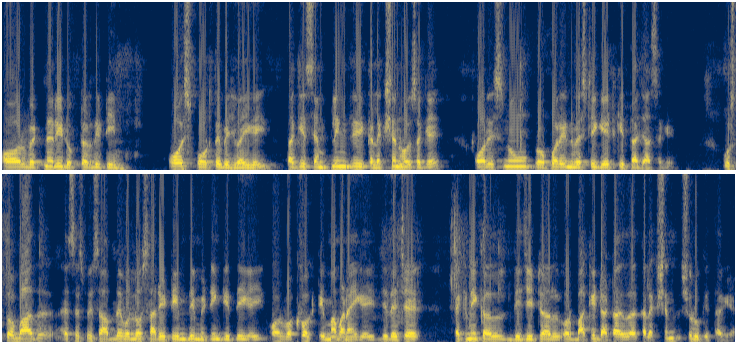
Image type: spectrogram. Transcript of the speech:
ਔਰ ਵੈਟਨਰੀ ਡਾਕਟਰ ਦੀ ਟੀਮ ਉਹ ਸਪੋਰਟ ਤੇ ਭਿਜਵਾਈ ਗਈ ਤਾਂ ਕਿ ਸੈਂਪਲਿੰਗ ਦੀ ਕਲੈਕਸ਼ਨ ਹੋ ਸਕੇ ਔਰ ਇਸ ਨੂੰ ਪ੍ਰੋਪਰ ਇਨਵੈਸਟੀਗੇਟ ਕੀਤਾ ਜਾ ਸਕੇ। ਉਸ ਤੋਂ ਬਾਅਦ ਐਸਐਸਪੀ ਸਾਹਿਬ ਦੇ ਵੱਲੋਂ ਸਾਰੀ ਟੀਮ ਦੀ ਮੀਟਿੰਗ ਕੀਤੀ ਗਈ ਔਰ ਵੱਖ-ਵੱਖ ਟੀਮਾਂ ਬਣਾਈ ਗਈ, ਜਿਹਦੇ 'ਚ ਟੈਕਨੀਕਲ ਡਿਜੀਟਲ ਔਰ ਬਾਕੀ ਡਾਟਾ ਦਾ ਕਲੈਕਸ਼ਨ ਸ਼ੁਰੂ ਕੀਤਾ ਗਿਆ।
